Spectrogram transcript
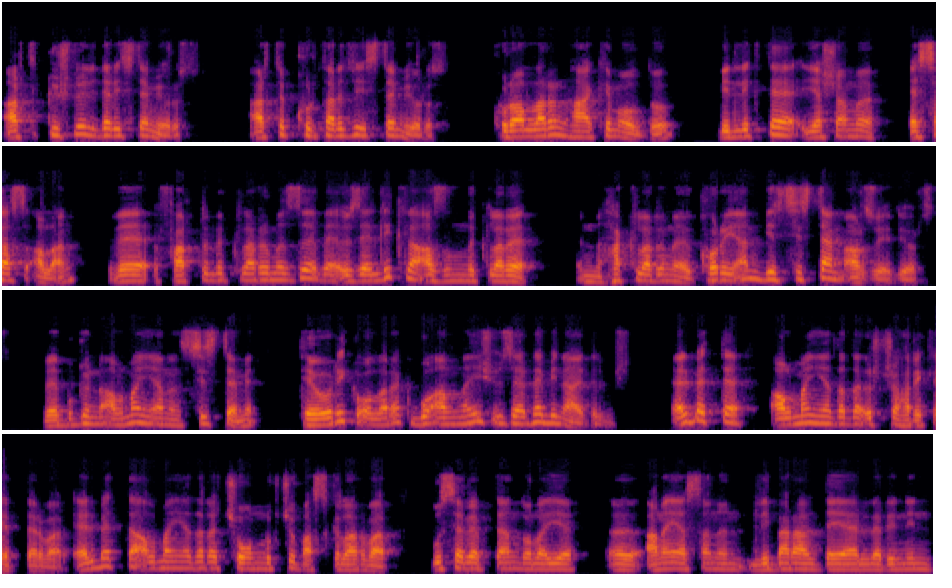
Artık güçlü lider istemiyoruz. Artık kurtarıcı istemiyoruz. Kuralların hakim olduğu, birlikte yaşamı esas alan ve farklılıklarımızı ve özellikle azınlıkları haklarını koruyan bir sistem arzu ediyoruz. Ve bugün Almanya'nın sistemi teorik olarak bu anlayış üzerine bina edilmiş. Elbette Almanya'da da ırkçı hareketler var. Elbette Almanya'da da çoğunlukçu baskılar var. Bu sebepten dolayı e, anayasanın liberal değerlerinin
